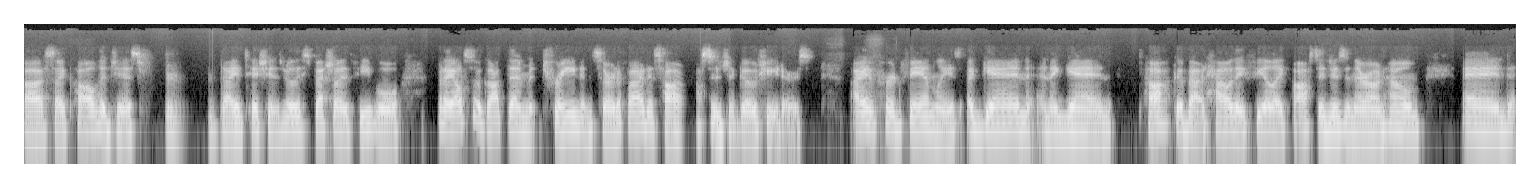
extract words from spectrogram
uh, psychologists or dietitians, really specialized people, but I also got them trained and certified as hostage negotiators. I have heard families again and again talk about how they feel like hostages in their own home. And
